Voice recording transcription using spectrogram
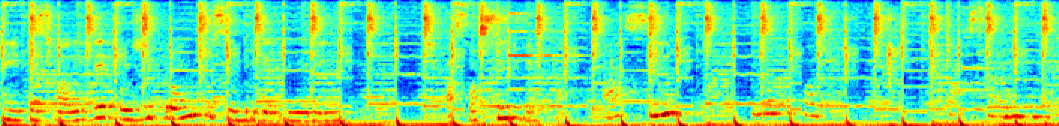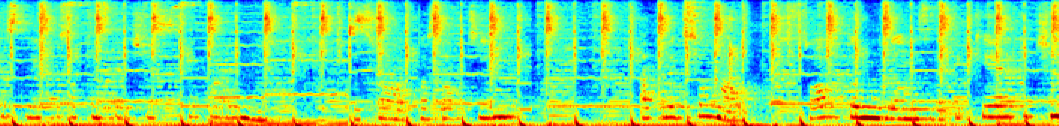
Aí, pessoal, e depois de pronto o brigadeiro Pessoal, paçoquinha a tradicional. Só estamos usando essa daqui porque era que tinha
